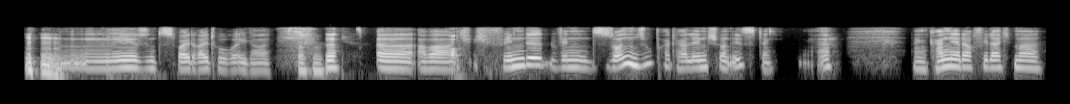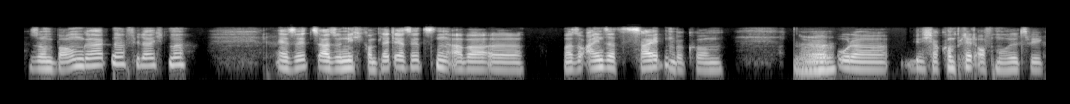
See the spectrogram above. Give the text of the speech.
nee, sind zwei, drei Tore, egal. So. Ne? Äh, aber oh. ich, ich, finde, wenn so ein Supertalent schon ist, dann, ja, dann kann ja doch vielleicht mal so ein Baumgartner vielleicht mal ersetzen, also nicht komplett ersetzen, aber äh, mal so Einsatzzeiten bekommen. Ja. Oder bin ich ja komplett auf dem Holzweg?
